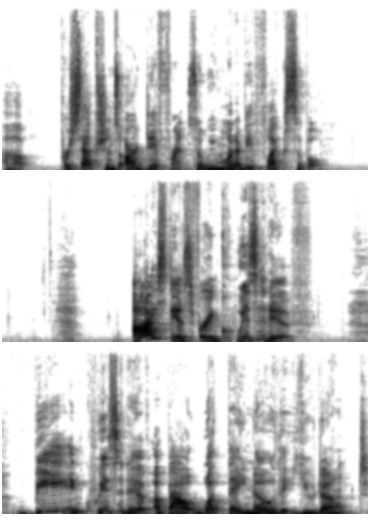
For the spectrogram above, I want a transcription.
uh, perceptions are different. So we want to be flexible. I stands for inquisitive. Be inquisitive about what they know that you don't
